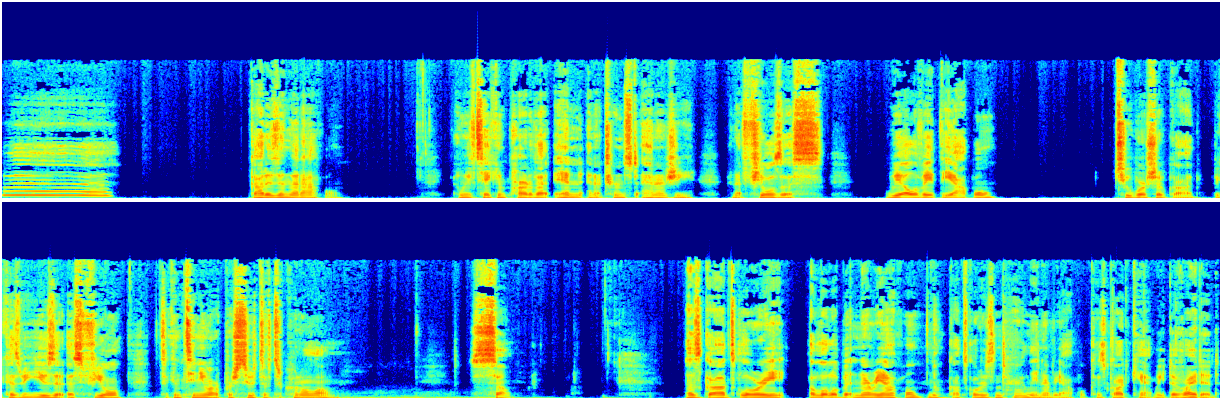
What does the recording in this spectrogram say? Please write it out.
Eh. God is in that apple. And we've taken part of that in, and it turns to energy, and it fuels us. We elevate the apple to worship God because we use it as fuel to continue our pursuit of Tikkun Olam. So, as God's glory a little bit in every apple? No, God's glory is entirely in every apple because God can't be divided.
